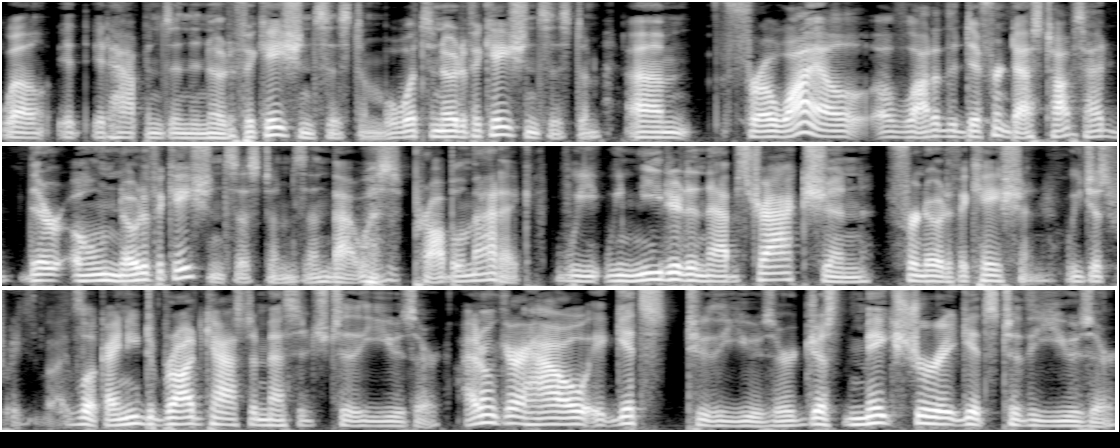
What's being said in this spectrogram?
Well it, it happens in the notification system. Well what's a notification system? Um, for a while a lot of the different desktops had their own notification systems and that was problematic. We we needed an abstraction for notification. We just look i need to broadcast a message to the user. I don't care how it gets to the user just make sure it gets to the user.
